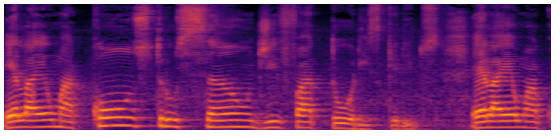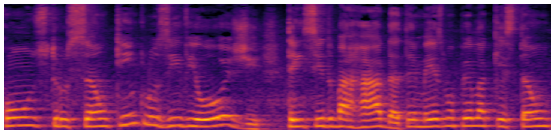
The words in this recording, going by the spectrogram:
ela é uma construção de fatores, queridos. Ela é uma construção que inclusive hoje tem sido barrada até mesmo pela questão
